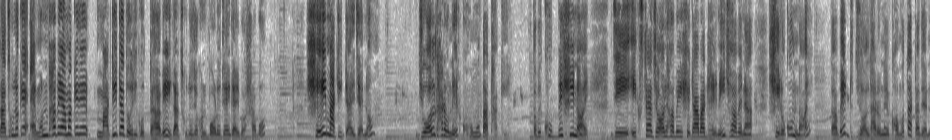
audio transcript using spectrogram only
গাছগুলোকে এমনভাবে আমাকে মাটিটা তৈরি করতে হবে, এই গাছগুলো যখন বড় জায়গায় বসাবো সেই মাটিটায় যেন জল ধারণের ক্ষমতা থাকে। তবে খুব বেশি নয় যে এক্সট্রা জল হবে সেটা আবার ড্রেনেজ হবে না, সেরকম নয়। তবে জল ধারণের ক্ষমতাটা যেন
